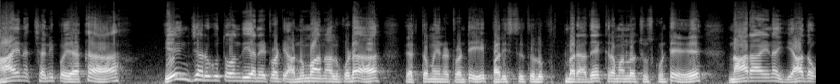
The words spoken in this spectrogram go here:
ఆయన చనిపోయాక ఏం జరుగుతోంది అనేటువంటి అనుమానాలు కూడా వ్యక్తమైనటువంటి పరిస్థితులు. మరి అదే క్రమంలో చూసుకుంటే నారాయణ యాదవ్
